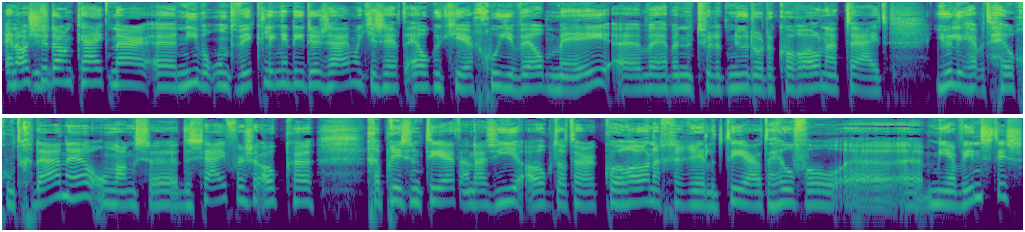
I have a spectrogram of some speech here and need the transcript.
En als je dus- dan kijkt naar uh, nieuwe ontwikkelingen die er zijn, want je zegt elke keer groei je wel mee. Uh, we hebben natuurlijk nu door de coronatijd, jullie hebben het heel goed gedaan, hè? onlangs de cijfers ook gepresenteerd. En daar zie je ook dat er corona gerelateerd heel veel meer winst is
